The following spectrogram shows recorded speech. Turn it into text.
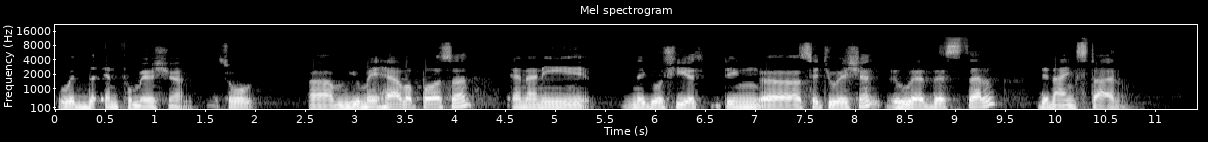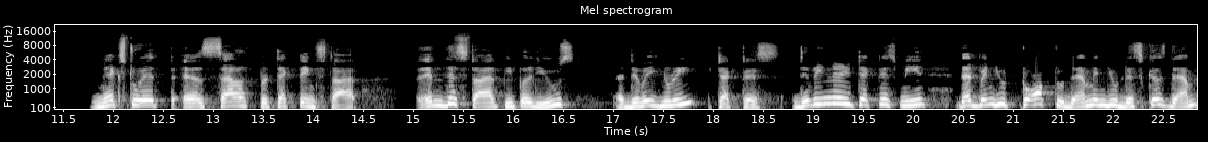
with the information. So um, you may have a person in any negotiating uh, situation who has this self-denying style. Next to it is self-protecting style. In this style, people use divisionary tactics. Divisionary tactics mean that when you talk to them and you discuss them,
